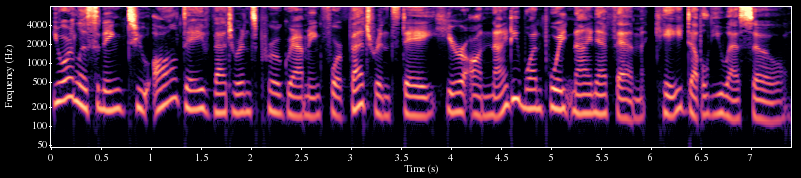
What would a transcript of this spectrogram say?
You're listening to All Day Veterans programming for Veterans Day here on 91.9 FM KWSO.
